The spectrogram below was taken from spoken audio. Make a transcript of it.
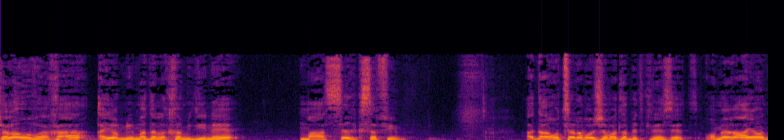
שלום וברכה, היום נלמד הלכה מדיני מעשר כספים. אדם רוצה לבוא לשבת לבית כנסת, אומר רעיון,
